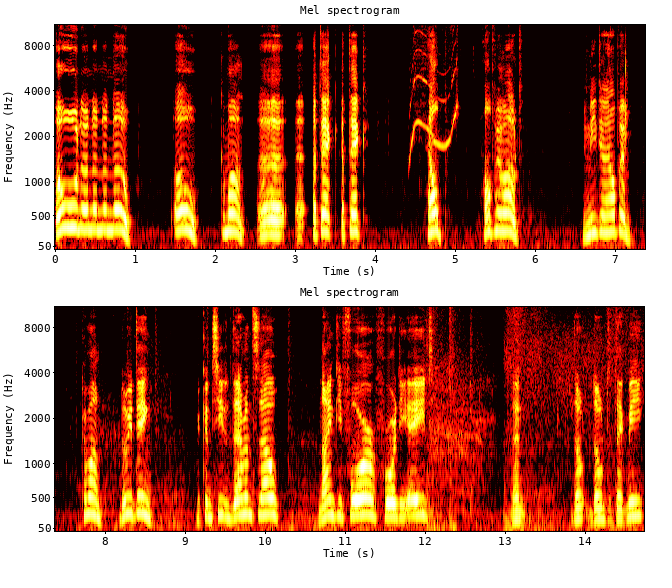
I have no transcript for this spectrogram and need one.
Oh no no no no. Oh come on. Uh, uh attack attack. Help help him out. You need to help him. Come on do your thing. You can see the difference now. 94, 48. And don't don't attack me.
